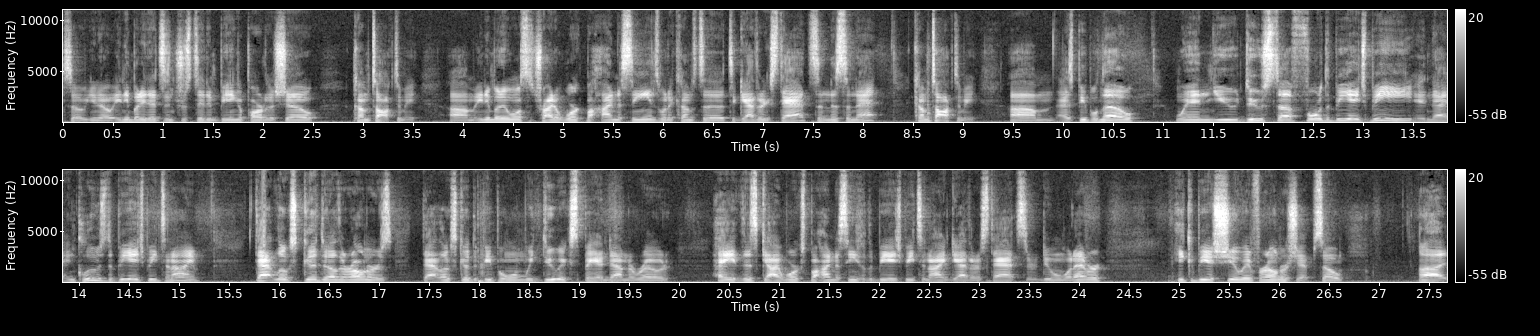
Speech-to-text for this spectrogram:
so, you know, anybody that's interested in being a part of the show, come talk to me. Um, anybody who wants to try to work behind the scenes when it comes to, to gathering stats and this and that, come talk to me. Um, as people know, when you do stuff for the BHB, and that includes the BHB tonight, that looks good to other owners. That looks good to people when we do expand down the road. Hey, this guy works behind the scenes for the BHB tonight, gathering stats or doing whatever. He could be a shoe in for ownership. So uh,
